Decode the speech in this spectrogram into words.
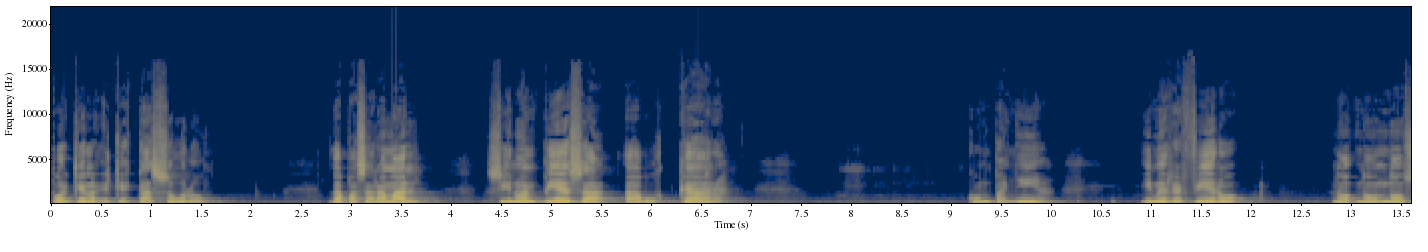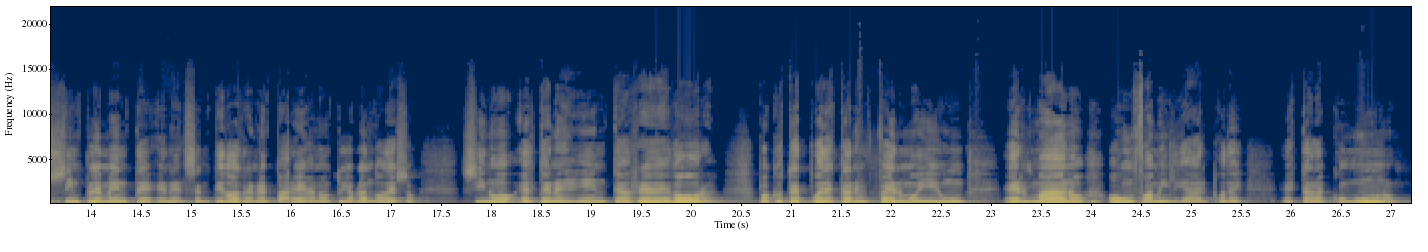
Porque el que está solo la pasará mal si no empieza a buscar compañía. Y me refiero no, no, no simplemente en el sentido de tener pareja, no estoy hablando de eso, sino el tener gente alrededor. Porque usted puede estar enfermo y un hermano o un familiar puede estar con uno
